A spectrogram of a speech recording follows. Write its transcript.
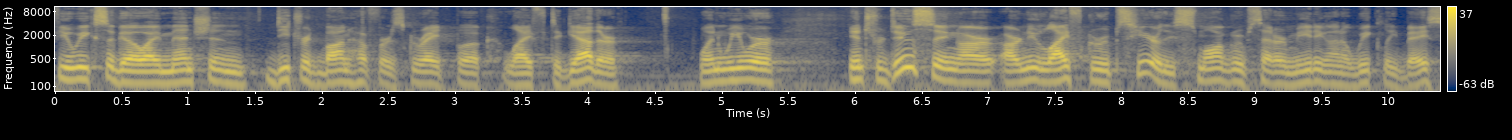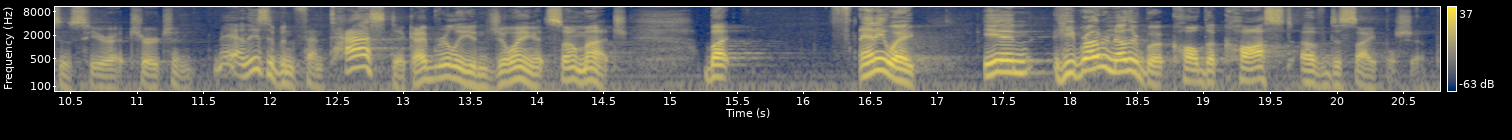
Few weeks ago, I mentioned Dietrich Bonhoeffer's great book, Life Together. When we were introducing our, our new life groups here, these small groups that are meeting on a weekly basis here at church, and man, these have been fantastic. I'm really enjoying it so much. But anyway, in, he wrote another book called The Cost of Discipleship.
